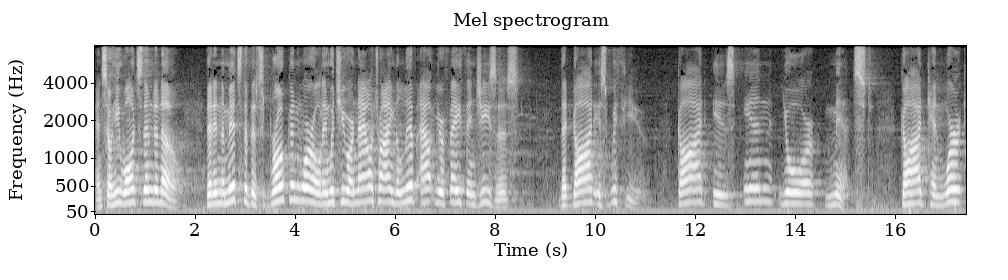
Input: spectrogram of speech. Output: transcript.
And so he wants them to know that in the midst of this broken world in which you are now trying to live out your faith in Jesus, that God is with you. God is in your midst. God can work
